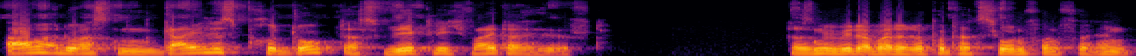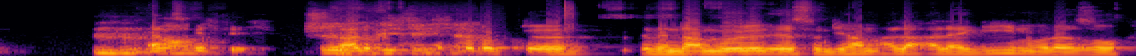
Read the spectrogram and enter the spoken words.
Aber du hast ein geiles Produkt, das wirklich weiterhilft. Da sind wir wieder bei der Reputation von vorhin. Mhm, Ganz wichtig. Gerade wichtig, Produkte, ja. wenn da Müll ist und die haben alle Allergien oder so,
